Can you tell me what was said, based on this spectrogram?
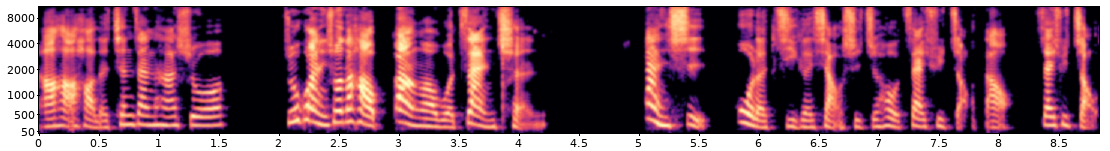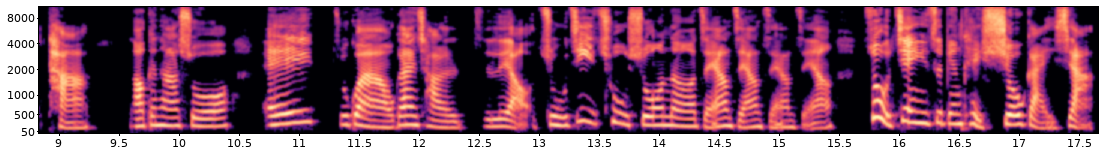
然后好好的称赞他说：“主管，你说的好棒哦，我赞成。”但是过了几个小时之后，再去找到。再去找他，然后跟他说：“哎，主管啊，我刚才查了资料，主计处说呢，怎样怎样怎样怎样，所以我建议这边可以修改一下。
